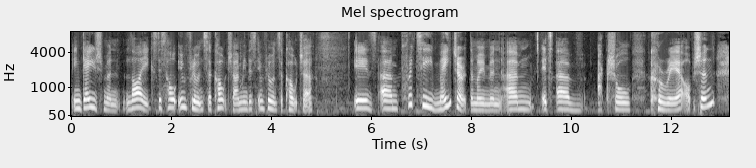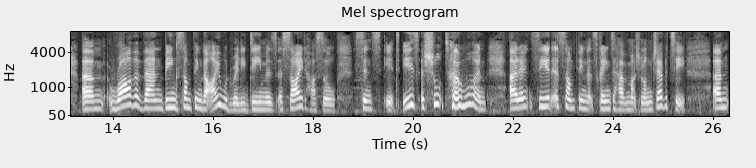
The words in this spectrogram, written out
engagement, likes, this whole influencer culture. I mean, this influencer culture is um, pretty major at the moment. Um, it's a actual career option um, rather than being something that I would really deem as a side hustle since it is a short term one. I don't see it as something that's going to have much longevity. Um,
